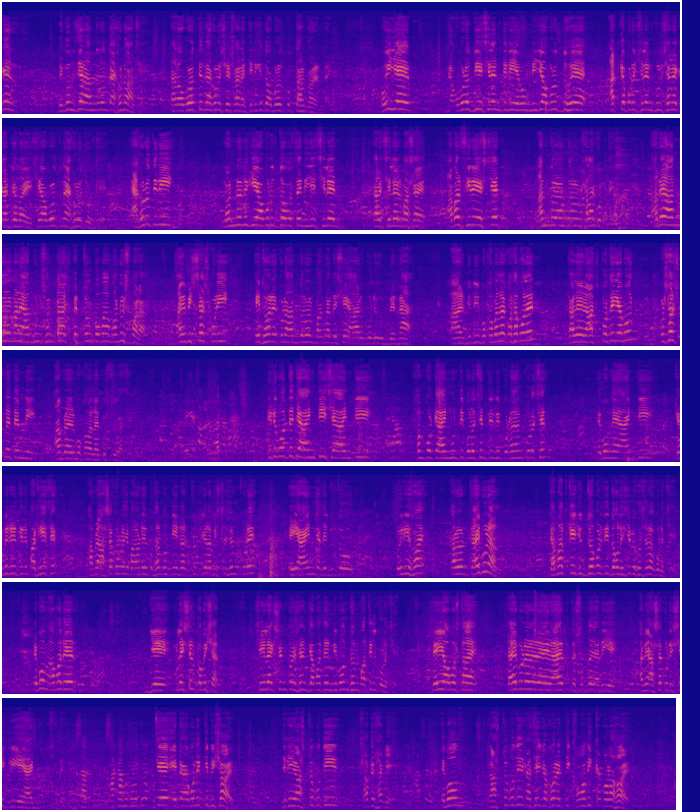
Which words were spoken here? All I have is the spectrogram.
দেখেন বেগম জিয়ার আন্দোলন তো এখনও আছে। তার অবরোধ কিন্তু এখনও শেষ হয় তিনি কিন্তু অবরোধ প্রত্যাহার করেন নাই। ওই যে অবরোধ দিয়েছিলেন তিনি এবং নিজে অবরুদ্ধ হয়ে আটকা পড়েছিলেন গুলশানের কার্যালয়ে, সে অবরোধ কিন্তু এখনও চলছে। এখনও তিনি লন্ডনে গিয়ে অবরুদ্ধ অবস্থায় নিজে ছিলেন, তার ছেলের বাসায়। আবার ফিরে এসছেন আন্দোলন আন্দোলন খেলা করতে। তাদের আন্দোলন মানে আগুন, সন্ত্রাস, পেট্রোল বোমা, মানুষ মারা। আমি বিশ্বাস করি এ ধরনের কোনো আন্দোলন বাংলাদেশে আর গড়ে উঠবে না। আর যদি মোকাবেলার কথা বলেন, তাহলে রাজপথে যেমন, প্রশাসনে তেমনি আমরা এর মোকাবেলায় প্রস্তুত আছি। ইতিমধ্যে যে আইনটি, সে আইনটি সম্পর্কে আইনমন্ত্রী বলেছেন, তিনি প্রণয়ন করেছেন এবং এই আইনটি ক্যাবিনেটে তিনি পাঠিয়েছেন। আমরা আশা করব যে মাননীয় প্রধানমন্ত্রী এটার যারা বিশ্লেষণ করে এই আইন যাতে দ্রুত তৈরি হয়। কারণ ট্রাইব্যুনাল জামাতকে যুদ্ধাপরাধী দল হিসেবে ঘোষণা করেছে এবং আমাদের যে ইলেকশন কমিশন, সেই ইলেকশন কমিশন জামাতের নিবন্ধন বাতিল করেছে। এই অবস্থায় ট্রাইব্যুনালের এই রায়ের প্রতি শ্রদ্ধা জানিয়ে আমি আশা করি শীঘ্রই এই আইন হবে। যে এটা এমন একটি বিষয় যিনি রাষ্ট্রপতির সাথে থাকে এবং রাষ্ট্রপতির কাছে যখন একটি ক্ষমা ভিক্ষা করা হয়,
